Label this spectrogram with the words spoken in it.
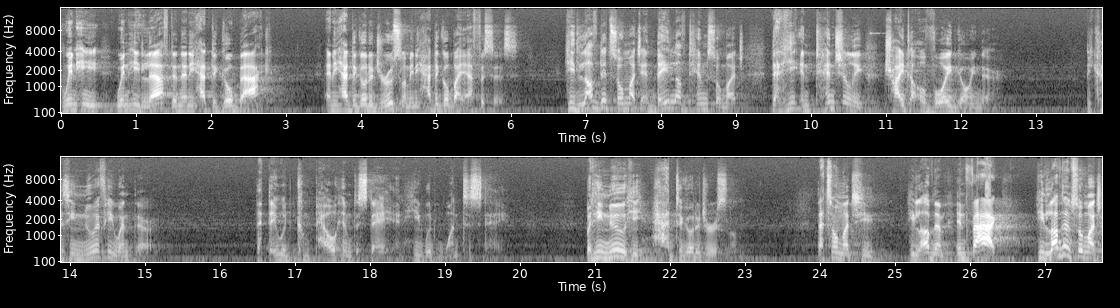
when he, when he left and then he had to go back, and he had to go to Jerusalem and he had to go by Ephesus. He loved it so much and they loved him so much that he intentionally tried to avoid going there because he knew if he went there that they would compel him to stay and he would want to stay. But he knew he had to go to Jerusalem. That's how much he, he loved them. In fact, he loved them so much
